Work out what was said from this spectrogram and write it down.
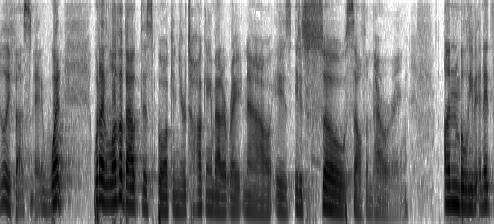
really fascinating. What, what I love about this book, and you're talking about it right now, is it is so self-empowering, unbelievable. And it's,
